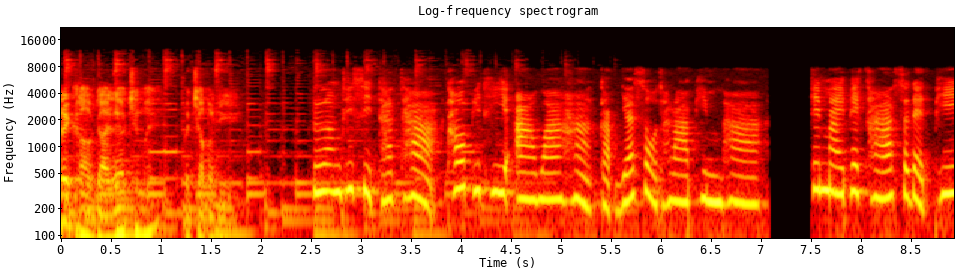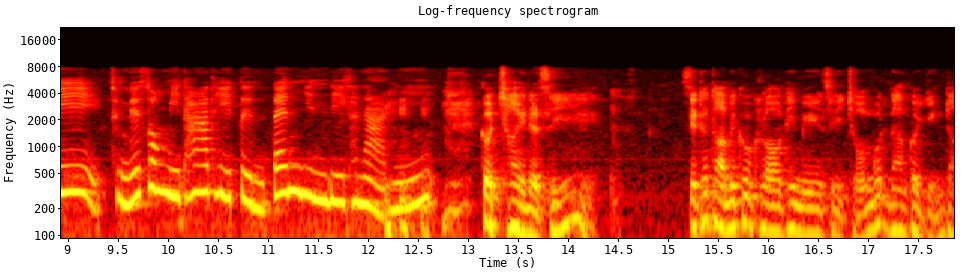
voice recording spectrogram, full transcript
ได้ข่าวใหญ่แล้วใช่ไหมประชาบดี เรื่องที่สิทธัตถะเข้าพิธีอาวาหากับยโสธราพิมพา ใช่ไหมเพคะเสด็จพี่ถึงได้ทรงมีท่าทีตื่นเต้นยินดีขนาดนี้ ก็ใช่น่ะสิสิทธัตถามีคู่ครองที่มีสิริโฉมงดงามกว่าหญิงใด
